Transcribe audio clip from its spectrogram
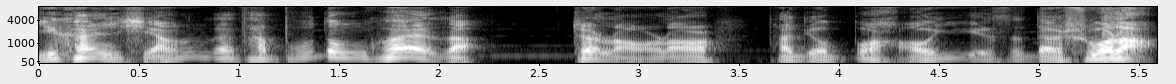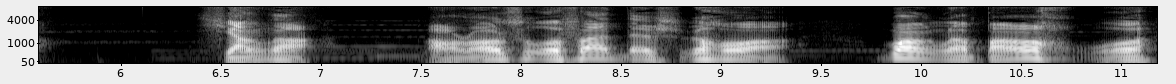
一看祥子他不动筷子，这姥姥他就不好意思的说了：“祥子，姥姥做饭的时候啊。”忘了把火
